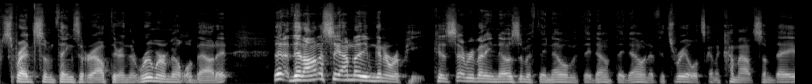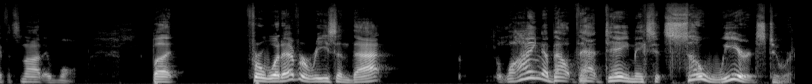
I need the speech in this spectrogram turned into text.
spread some things that are out there in the rumor mill about it. That, that honestly, I'm not even going to repeat because everybody knows him. If they know him, if they don't, they don't. If it's real, it's going to come out someday. If it's not, it won't. But for whatever reason, that lying about that day makes it so weird, Stuart.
